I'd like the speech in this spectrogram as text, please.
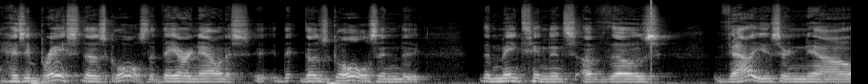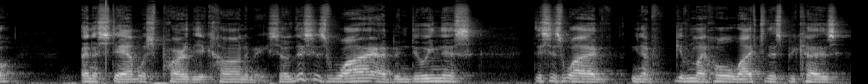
has embraced those goals, that they are now in a, those goals and the, the maintenance of those values are now an established part of the economy. So this is why I've been doing this. This is why I've you know given my whole life to this because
